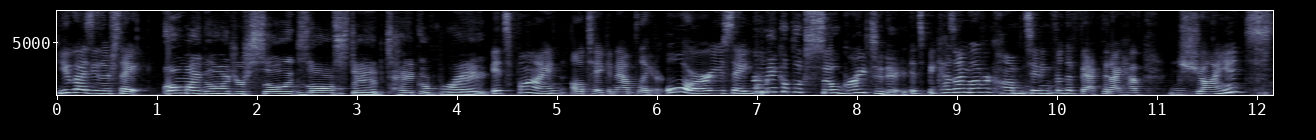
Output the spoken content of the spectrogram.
you guys either say, Oh my god, you're so exhausted. Take a break. It's fine, I'll take a nap later. Or you say, Your makeup looks so great today. It's because I'm overcompensating for the fact that I have giant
